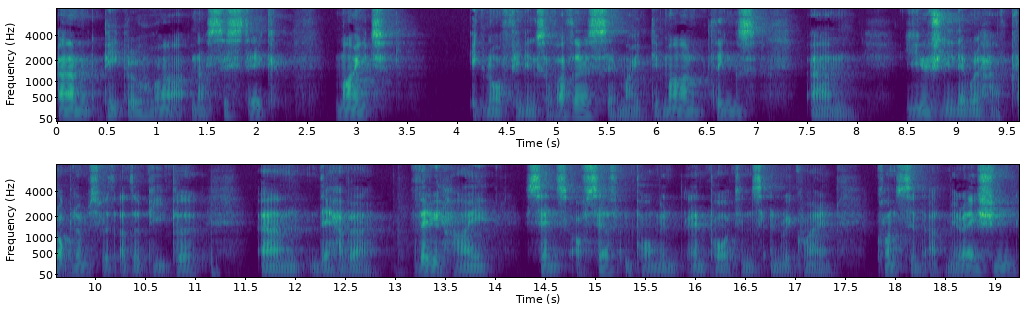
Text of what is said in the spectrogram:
Um, people who are narcissistic might ignore feelings of others. They might demand things. Um, usually, they will have problems with other people. Um, they have a very high sense of self importance and require constant admiration.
